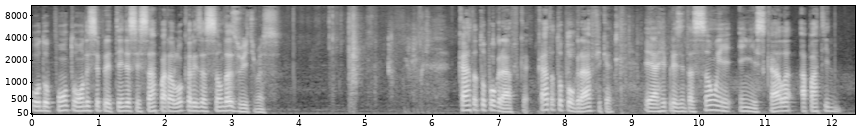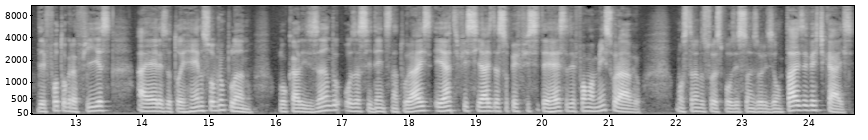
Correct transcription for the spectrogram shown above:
ou do ponto onde se pretende acessar para a localização das vítimas. Carta topográfica. Carta topográfica é a representação em escala a partir de fotografias aéreas do terreno sobre um plano, localizando os acidentes naturais e artificiais da superfície terrestre de forma mensurável, mostrando suas posições horizontais e verticais.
